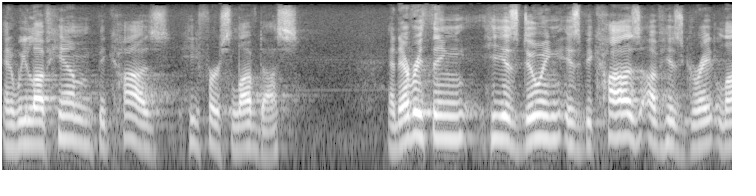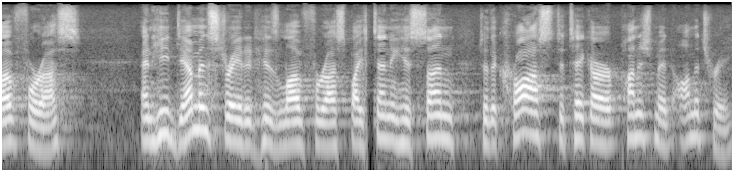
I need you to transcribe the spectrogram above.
And we love him because he first loved us. And everything he is doing is because of his great love for us. And he demonstrated his love for us by sending his son to the cross to take our punishment on the tree.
